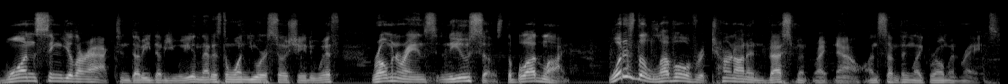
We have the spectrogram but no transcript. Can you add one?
one singular act in WWE, and that is the one you are associated with Roman Reigns and the Usos, the bloodline. What is the level of return on investment right now on something like Roman Reigns?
